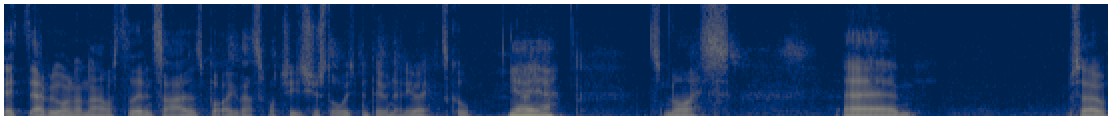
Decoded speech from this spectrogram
it everyone now has to live in silence, but like that's what she's just always been doing anyway. It's cool. Yeah, yeah. It's nice. Um, so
